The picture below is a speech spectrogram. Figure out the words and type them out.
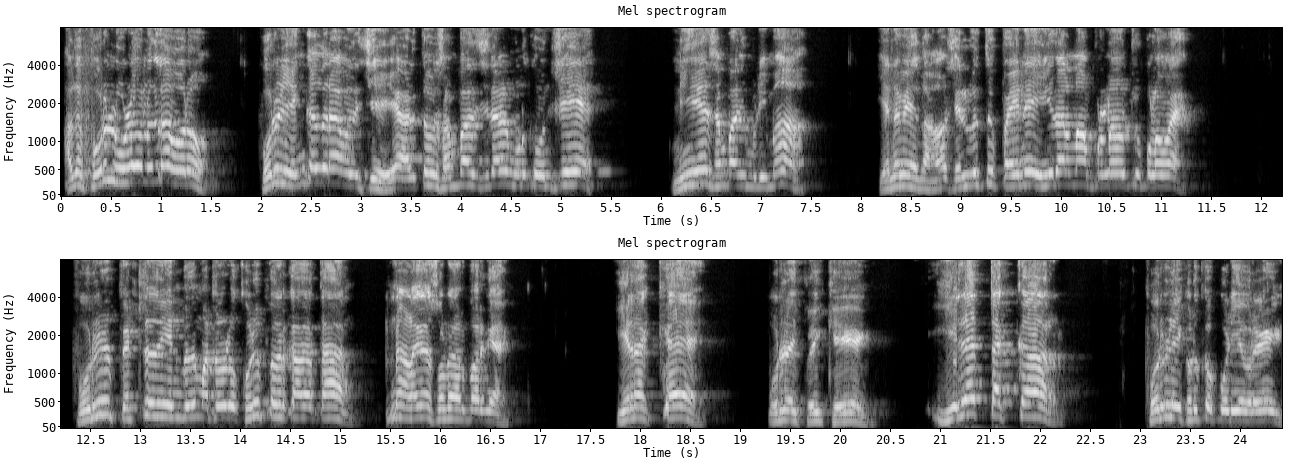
அந்த பொருள் உள்ளவனுக்கு தான் வரும். பொருள் எங்க வந்துச்சு? அடுத்தவன் சம்பாதிச்சுட்டாலும் உனக்கு வந்துச்சு? நீயே சம்பாதிக்க முடியுமா? எனவே தான் செல்வத்து பயனே ஈதலாம் புறநாற்று புலவன். பொருள் பெற்றது என்பது மற்றவர்களை கொடுப்பதற்காகத்தான் இன்னும் அழகா சொல்றாரு பாருங்க. இறக்க பொருளை போய் கேள் இறத்தக்கார் பொருளை கொடுக்கக்கூடியவர்கள்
